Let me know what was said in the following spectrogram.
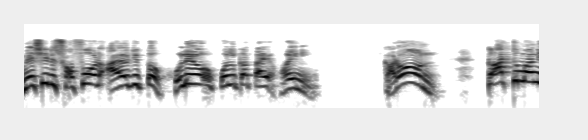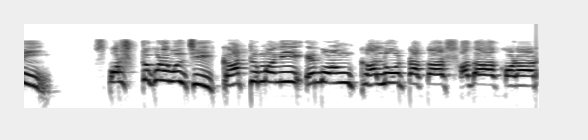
মেসির সফর আয়োজিত হলেও কলকাতায় হয়নি। কারণ কাটমানি, স্পষ্ট করে বলছি, কাটমানি এবং কালো টাকা সাদা করার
